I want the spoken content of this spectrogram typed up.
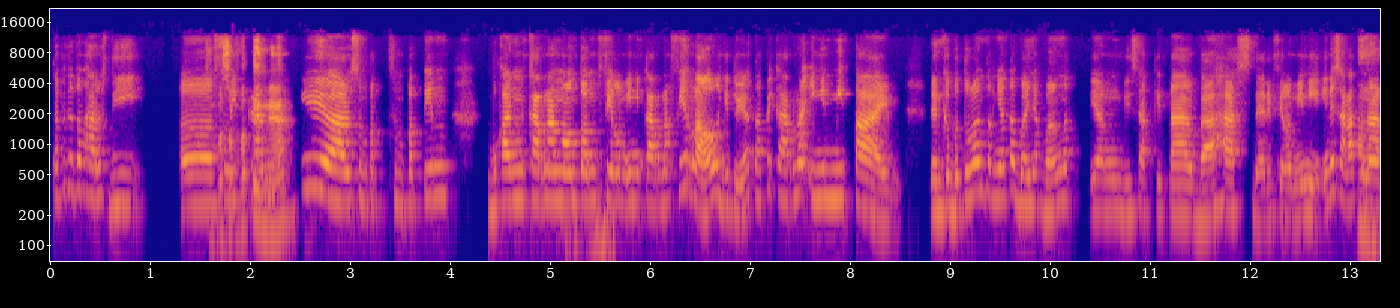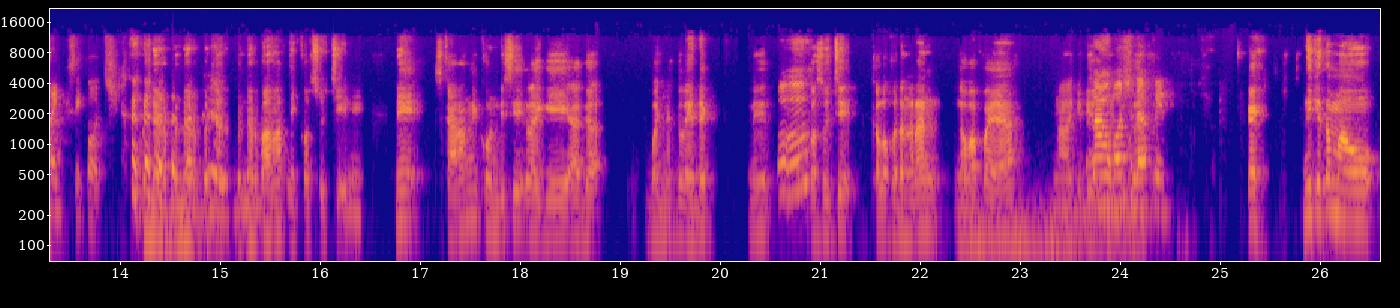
tapi tetap harus di eh, Sempet-sempetin selipkan. ya. Iya, harus sempet sempetin bukan karena nonton film ini karena viral gitu ya, tapi karena ingin me time. Dan kebetulan ternyata banyak banget yang bisa kita bahas dari film ini. Ini sangat Ah. menarik sih, Coach. Bener, bener, bener, bener banget nih Coach Suci ini. Nih sekarang nih kondisi lagi agak banyak geledek. Nih Mm-mm. Coach Suci kalau kedengeran nggak apa-apa ya. Nah, lagi di rumah Coach juga. David. Ini kita mau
